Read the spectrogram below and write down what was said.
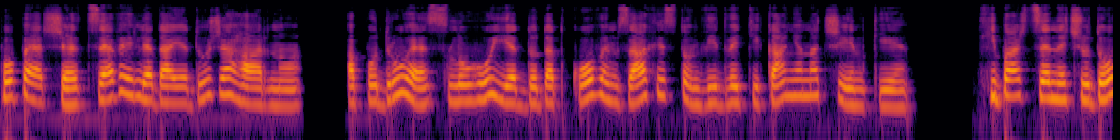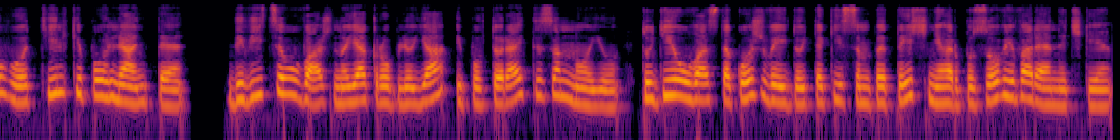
По-перше, це виглядає дуже гарно, а по-друге, слугує додатковим захистом від витікання начинки. Хіба ж це не чудово, тільки погляньте. Дивіться уважно, як роблю я, і повторяйте за мною. Тоді у вас також вийдуть такі симпатичні гарбузові варенички.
